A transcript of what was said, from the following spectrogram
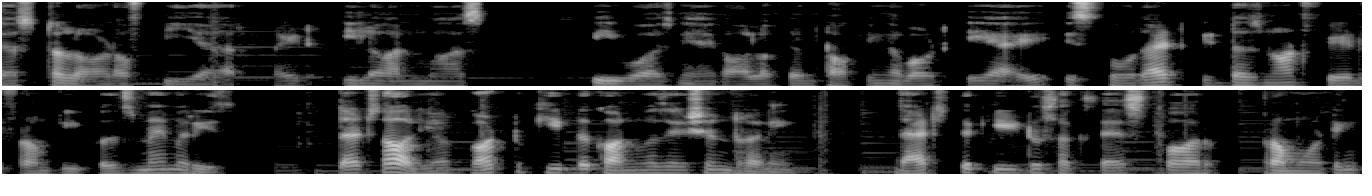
just a lot of P R right Elon Musk P. Wozniak, all of them talking about AI is so that it does not fade from people's memories. That's all. You have got to keep the conversation running. That's the key to success for promoting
